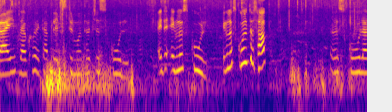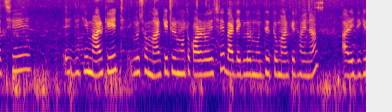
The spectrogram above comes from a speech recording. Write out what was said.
গাইস দেখো, এটা ফিল্ম সিটির মধ্যে হচ্ছে স্কুল এটা এগুলো স্কুল এগুলো স্কুল তো সব? স্কুল আছে, এইদিকে মার্কেট এগুলো সব মার্কেটের মতো করা রয়েছে বাট এগুলোর মধ্যে তো মার্কেট হয় না। আর এইদিকে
